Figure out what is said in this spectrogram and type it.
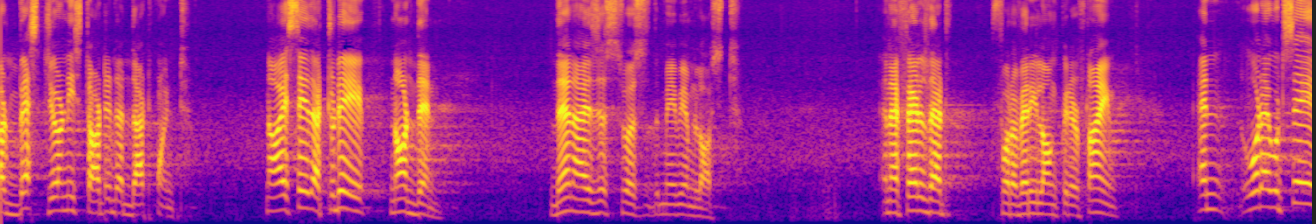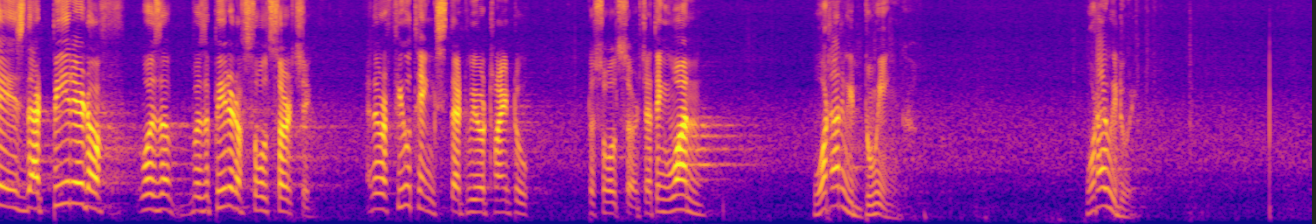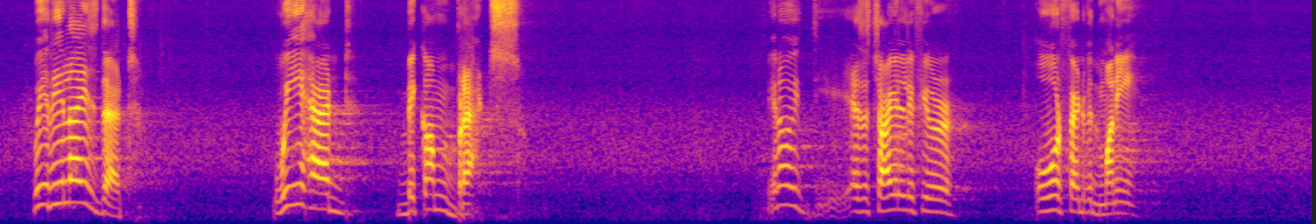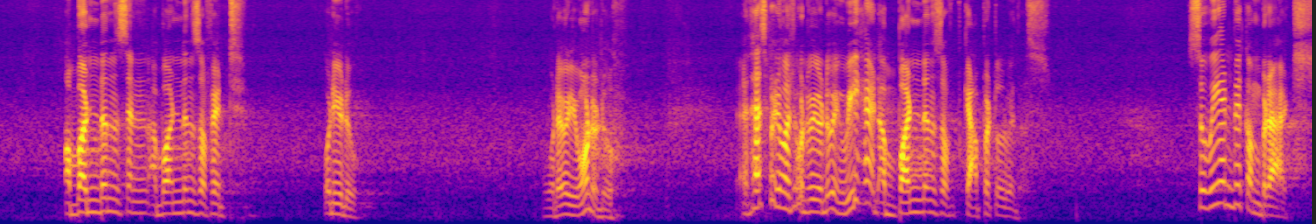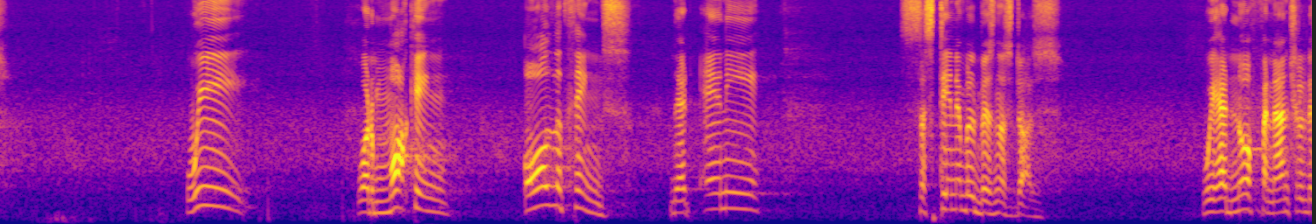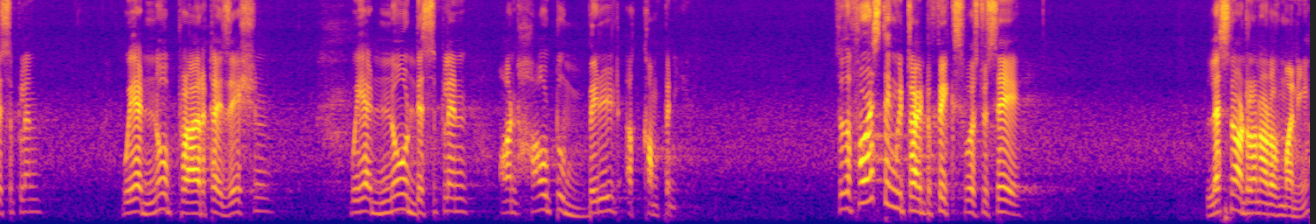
our best journey started at that point. Now I say that today, not then. Then I just was, maybe I'm lost. And I felt that for a very long period of time. And what I would say is that period of, was a, was a period of soul searching. And there were a few things that we were trying to, to soul search. I think one, what are we doing? What are we doing? We realized that we had become brats. You know, as a child, if you're overfed with money, abundance and abundance of it, what do you do? Whatever you want to do. And that's pretty much what we were doing. We had abundance of capital with us. So we had become brats. We were mocking all the things that any sustainable business does. We had no financial discipline. We had no prioritization. We had no discipline on how to build a company. So the first thing we tried to fix was to say, let's not run out of money.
